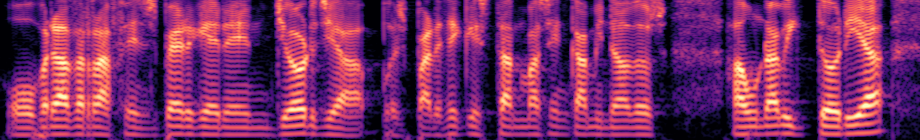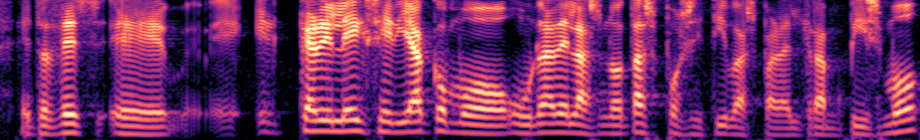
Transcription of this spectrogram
o Brad Raffensperger en Georgia, pues parece que están más encaminados a una victoria. Entonces, eh, eh Lake sería como una de las notas positivas para el trumpismo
